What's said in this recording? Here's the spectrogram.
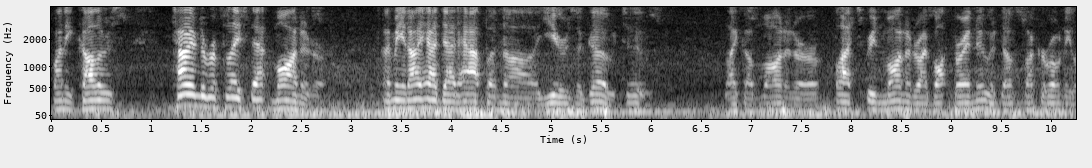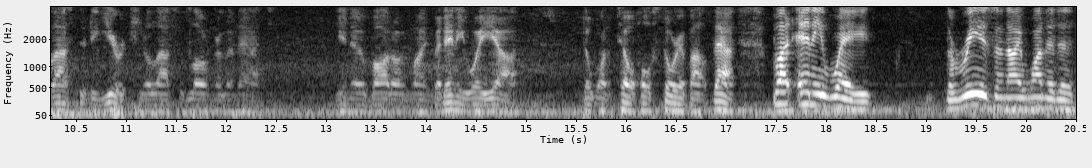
funny colors. Time to replace that monitor. I mean, I had that happen uh, years ago too. Like a monitor, flat screen monitor I bought brand new. It dumb fucker only lasted a year. It should have lasted longer than that. You know, bought online. But anyway, yeah don't want to tell a whole story about that. But anyway, the reason I wanted to,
